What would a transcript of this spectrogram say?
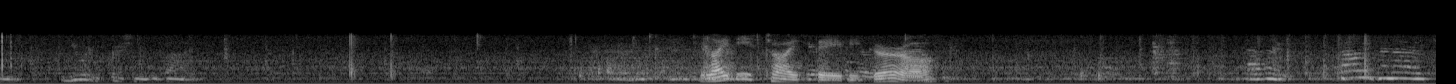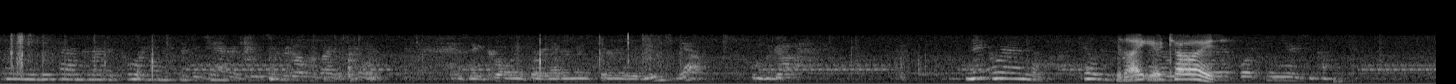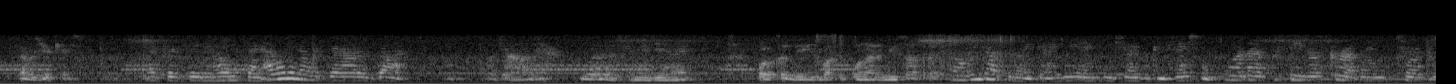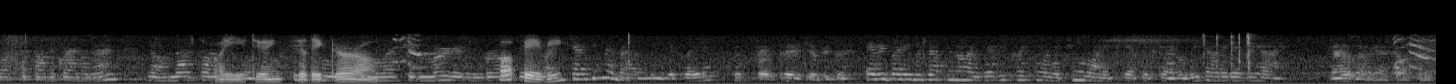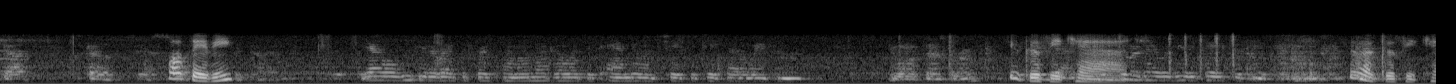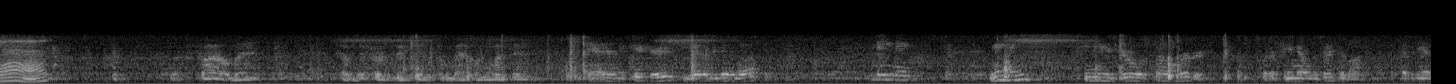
Hmm. Your discretion is advised. You like these toys, baby girl? Tommy Bernard is he found another poor innocent degenerate who was screwed over by the court. Is he calling for another ministerial review? Yeah. Who's the guy? Nick Randall You like your toys? Fourteen years. That was your case. My first leaving home thing. I want to know what Bernardo's got. What's your on there? Well, that's from your DNA. Or it could be he's about to point out a new suspect. Oh, we got the right guy. We had anything short of a confession. What about a procedural screw-up and charge what's up on the grand alert? No, not possible. What are you doing, silly girl? Molested, murdered, and broad Oh, baby. Jack, you remember how the media played it? Front page every day. Everybody was up in arms. Every person on the team wanted to get this guy, but we dotted every I. Now, never gonna talk to the guy. It's kind of. Yes, Well, baby. Big time. Yeah, well, we did it right the first time. I'm not gonna let this ambulance chaser take that away from us. You want us to ask around? You goofy Yeah, cat. We're gonna review the case with you. You're a goofy cat. What's the file, man? Having the first big case from back when you went there? And the kicker is, you got everything about it. Meaning? Meaning, teenage girl was found murdered with a female detective on it. Deputy had a daughter.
